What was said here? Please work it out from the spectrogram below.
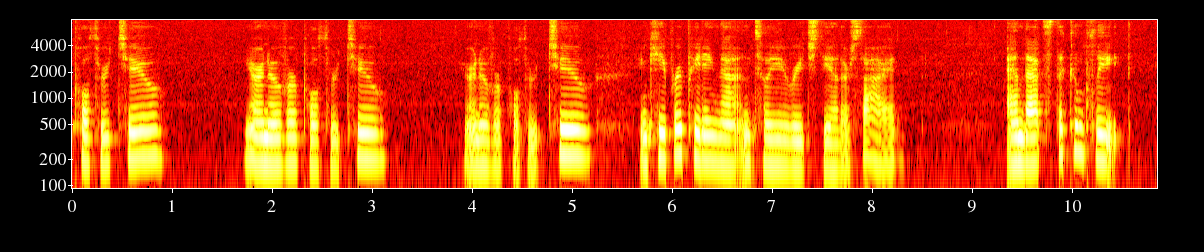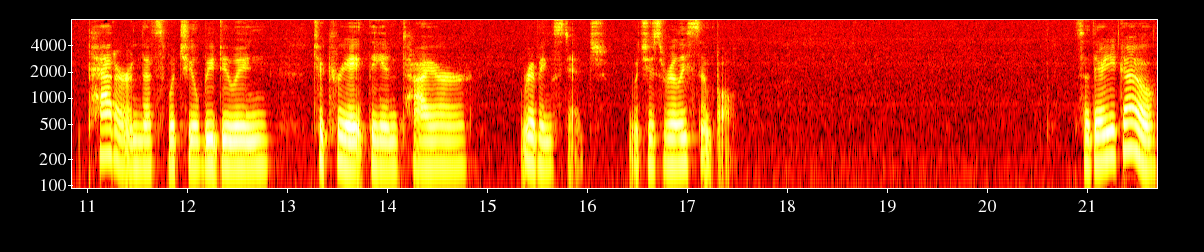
pull through two, yarn over, pull through two, yarn over, pull through two, and keep repeating that until you reach the other side. And that's the complete pattern. That's what you'll be doing to create the entire ribbing stitch which is really simple. So there you go.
